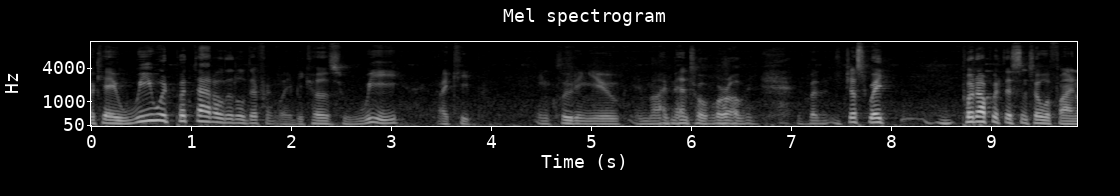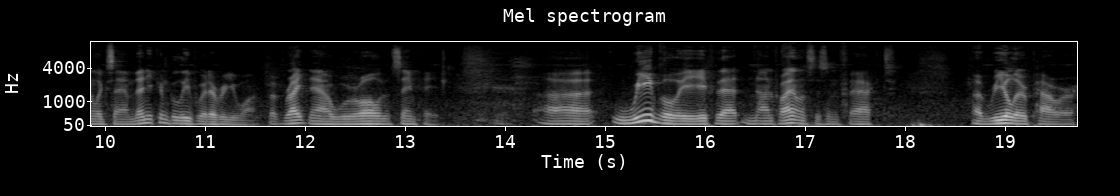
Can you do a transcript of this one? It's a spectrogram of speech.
okay, we would put that a little differently because we – I keep including you in my mental world, but just wait put up with this until the final exam. Then you can believe whatever you want. But right now we're all on the same page. Uh, we believe that nonviolence is in fact a realer power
